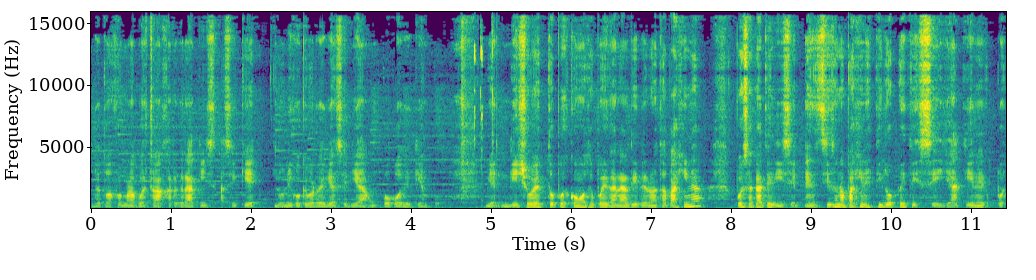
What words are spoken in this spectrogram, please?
De todas formas la puedes trabajar gratis, así que lo único que perdería sería un poco de tiempo. Bien, dicho esto, pues cómo se puede ganar dinero en esta página, pues acá te dicen, en sí es una página estilo PTC, ya tiene pues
